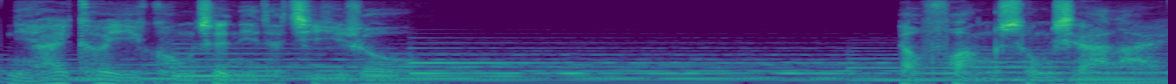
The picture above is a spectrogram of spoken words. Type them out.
你还可以控制你的肌肉，要放松下来。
